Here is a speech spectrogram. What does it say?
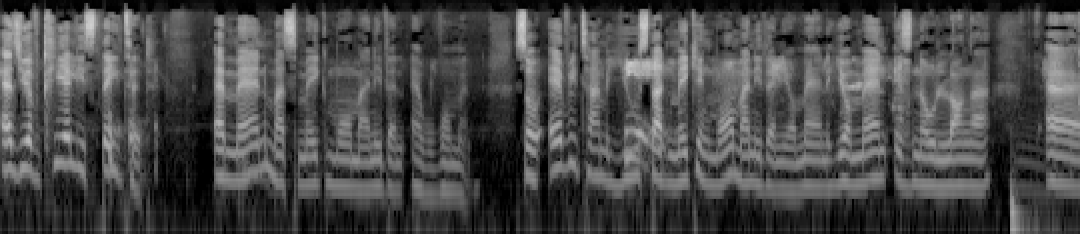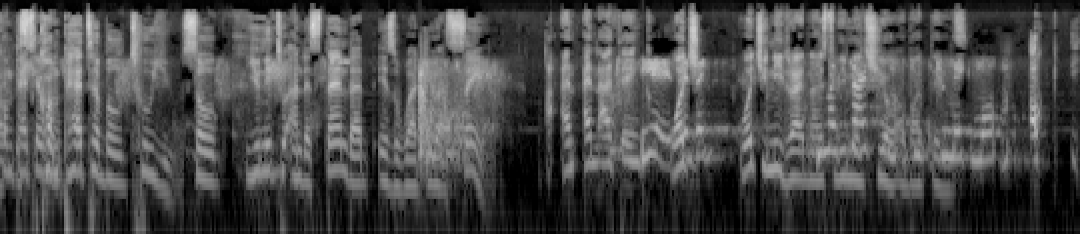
as you have clearly stated a man must make more money than a woman so every time you Yeah. start making more money than your man your man is no longer uh, is Compatible. compatible to you so you need to understand that is what you are saying and and I think Yes, what and you, what you need right now is to be mature to, about to, things. to make more. okay,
